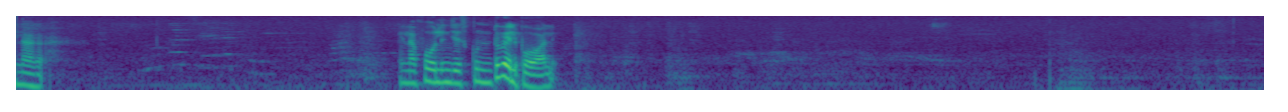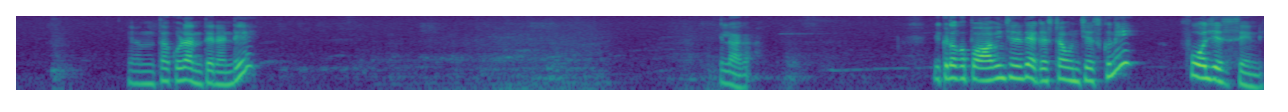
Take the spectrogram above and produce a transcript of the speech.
ఇలాగా. ఇలా ఫోలింగ్ చేసుకుంటూ వెళ్ళిపోవాలి. ఇదంతా కూడా అంతేనండి. ఇలాగా. ఇక్కడ ఒక పావించి అనేది ఎగస్ట్రా ఉంచేసుకుని ఫోల్డ్ చేసేసేయండి.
